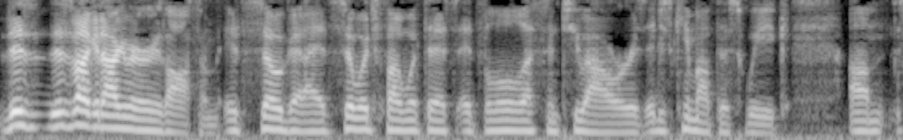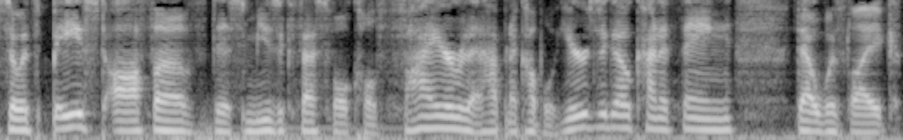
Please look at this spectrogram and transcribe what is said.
this this fucking documentary is awesome. It's so good. I had so much fun with this. It's a little less than two hours. It just came out this week. Um, so it's based off of this music festival called Fyre that happened a couple years ago, kind of thing. That was like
